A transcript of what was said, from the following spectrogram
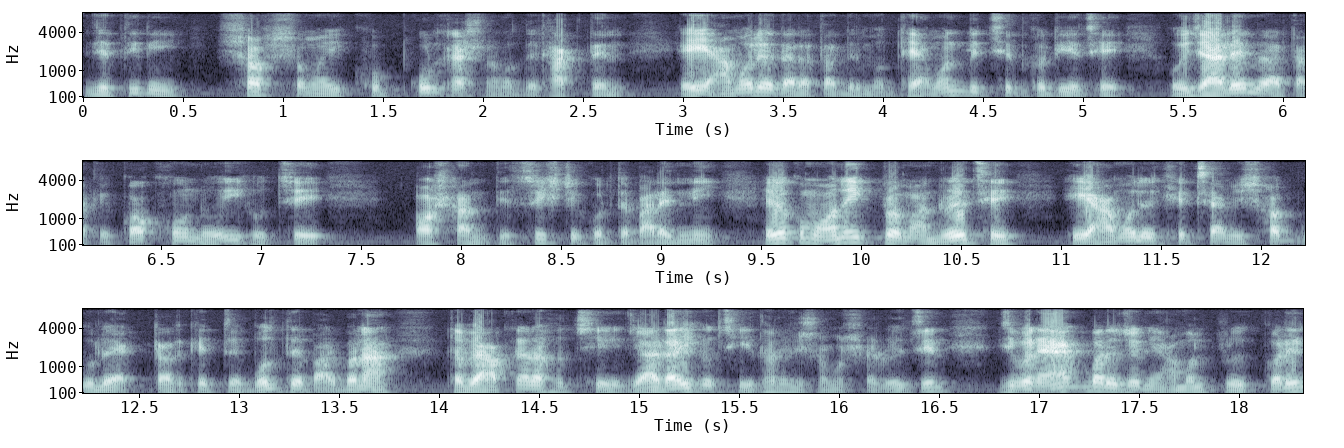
যে তিনি সবসময় খুব কোণঠাসার মধ্যে থাকতেন। এই আমলের দ্বারা তাদের মধ্যে এমন বিচ্ছেদ ঘটিয়েছে, ওই জালেমরা তাকে কখনোই হচ্ছে অশান্তি সৃষ্টি করতে পারেননি। এরকম অনেক প্রমাণ রয়েছে এই আমলের ক্ষেত্রে আমি সবগুলো একটার ক্ষেত্রে বলতে পারব না। তবে আপনারা হচ্ছে, যারাই হচ্ছে এই ধরনের সমস্যা রয়েছেন, জীবনে একবারের জন্য আমল প্রয়োগ করেন,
